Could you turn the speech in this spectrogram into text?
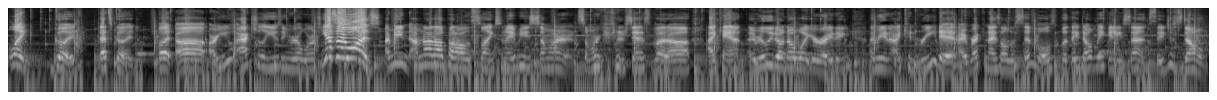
like, good. That's good. But, uh, are you actually using real words? Yes, I was! I mean, I'm not up on all the slang, so maybe somewhere, somewhere can understand this, but, uh, I can't. I really don't know what you're writing. I mean, I can read it. I recognize all the symbols, but they don't make any sense. They just don't.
